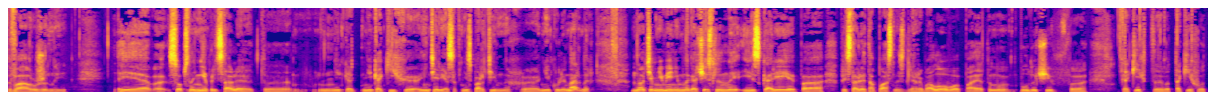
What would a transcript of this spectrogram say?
вооружены. И, э, собственно, не представляют э, никаких интересов ни спортивных, ни кулинарных, но, тем не менее, многочисленные и скорее представляют опасность для рыболова, поэтому, будучи в каких-то вот таких вот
